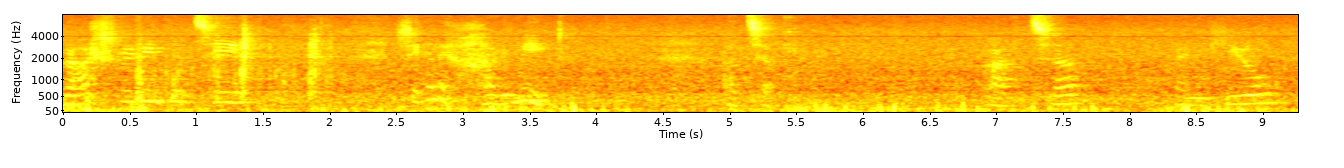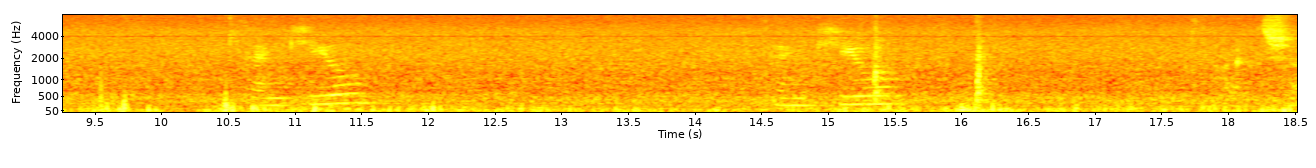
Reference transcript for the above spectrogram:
ক্রাশ রিডিং করছি। সেখানে হারমিট। আচ্ছা। আচ্ছা। Thank you thank you thank you আচ্ছা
